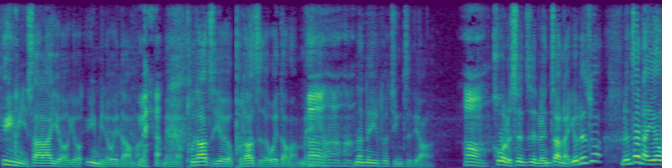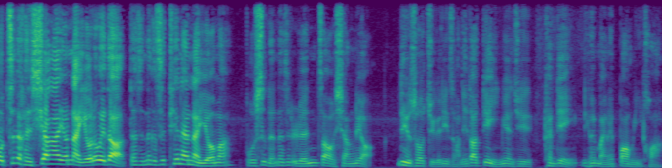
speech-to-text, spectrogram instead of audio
玉米沙拉油有玉米的味道吗？没有，没有。葡萄籽油有葡萄籽的味道吗？没有。那那些都精致掉了。哦。或者甚至人造奶，有人说人造奶油我吃的很香啊，有奶油的味道，但是那个是天然奶油吗？不是的，那是人造香料。例如说，举个例子哈，你到电影院去看电影，你会买那爆米花，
